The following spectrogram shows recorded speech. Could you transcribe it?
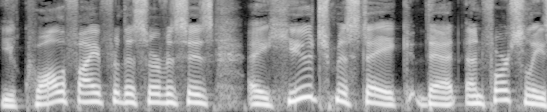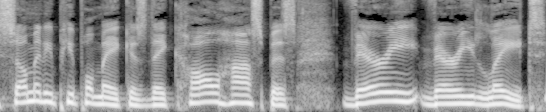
you qualify for the services. A huge mistake that unfortunately so many people make is they call hospice hospice very, very late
